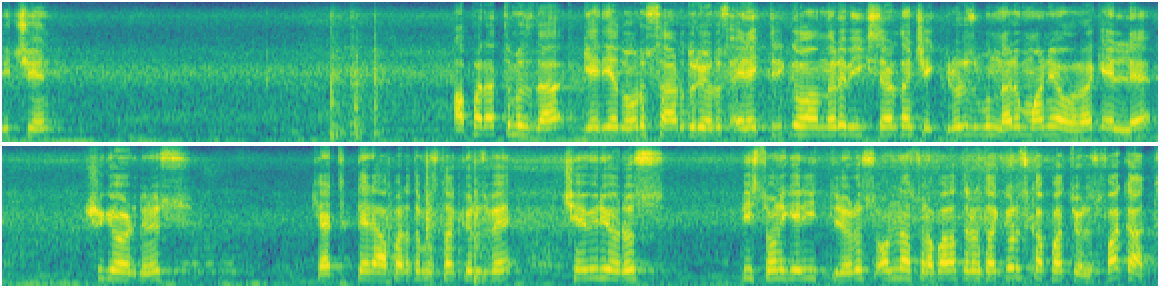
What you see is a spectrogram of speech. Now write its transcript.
için aparatımızla geriye doğru sardırıyoruz. Elektrikli olanları bilgisayardan çektiriyoruz. Bunları manuel olarak elle şu gördüğünüz kertikleri aparatımızı takıyoruz ve çeviriyoruz. Pistonu geri ittiriyoruz. Ondan sonra balataları takıyoruz, kapatıyoruz. Fakat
